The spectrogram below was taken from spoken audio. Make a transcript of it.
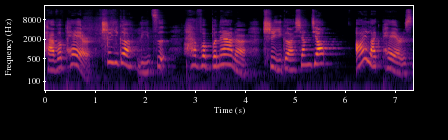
Have a pear，吃一个梨子。Have a banana，吃一个香蕉。I like pears.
